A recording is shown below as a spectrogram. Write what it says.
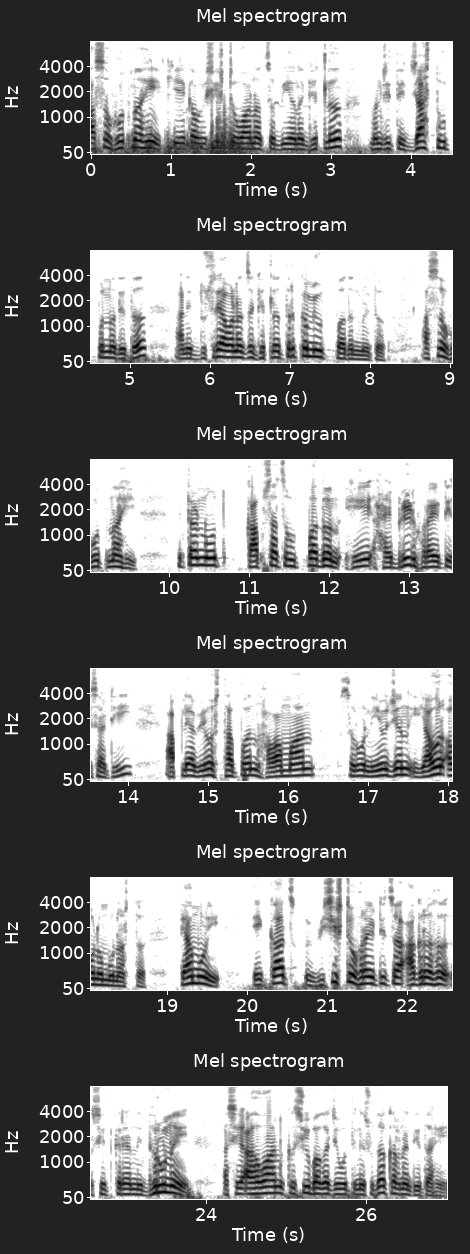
असं होत नाही की एका विशिष्ट वाहनाचं बियाणं घेतलं म्हणजे ते जास्त उत्पन्न देतं आणि दुसऱ्या वाहनाचं घेतलं तर कमी उत्पादन मिळतं. असं होत नाही. मित्रांनो कापसाचं उत्पादन हे हायब्रिड व्हरायटीसाठी आपल्या व्यवस्थापन हवामान सर्व नियोजन यावर अवलंबून असतं. त्यामुळे एकाच विशिष्ट व्हरायटीचा आग्रह शेतकऱ्यांनी धरू नये असे आवाहन कृषी विभागाच्या वतीने सुद्धा करण्यात येत आहे.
